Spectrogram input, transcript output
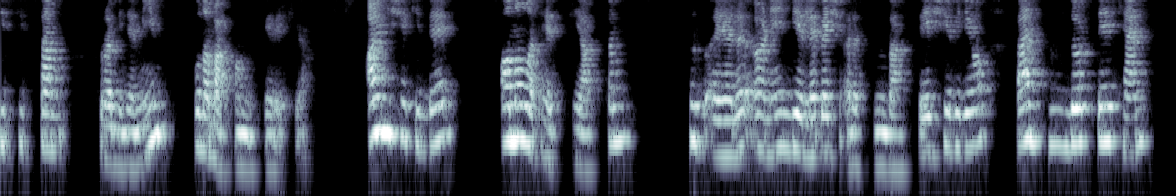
bir sistem kurabilir miyim? Buna bakmamız gerekiyor. Aynı şekilde ANOVA testi yaptım. Hız ayarı örneğin 1 ile 5 arasında değişebiliyor. Ben hız 4'teyken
